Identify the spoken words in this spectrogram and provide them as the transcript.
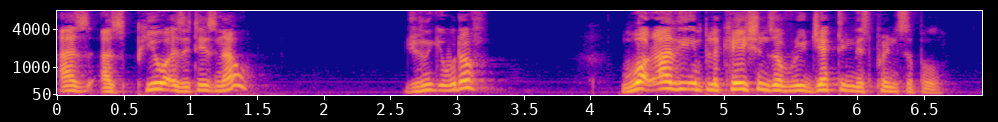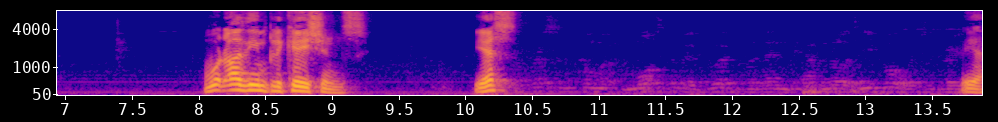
as, as pure as it is now? Do you think it would have? What are the implications of rejecting this principle? What are the implications? Yes? Yeah.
